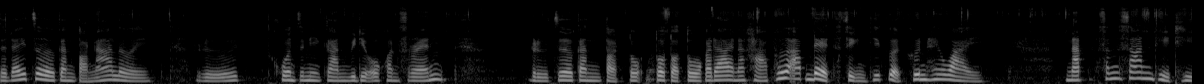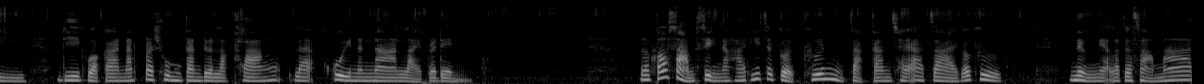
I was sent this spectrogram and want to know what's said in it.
จะได้เจอกันต่อหน้าเลย หรือควรจะมีการ video conference หรือเจอกันต่อตัวต่อตัวก็ได้นะคะ เพื่ออัปเดตสิ่งที่เกิดขึ้นให้ไว นัดสั้นๆ ทีๆ ดีกว่าการนัดประชุมกันเดือนละครั้ง และคุยนานๆ หลายประเด็น แล้วก็ 3 สิ่งนะคะที่จะเกิดขึ้นจากการใช้อาจายก็คือ 1. เนี่ยเราจะสามารถ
